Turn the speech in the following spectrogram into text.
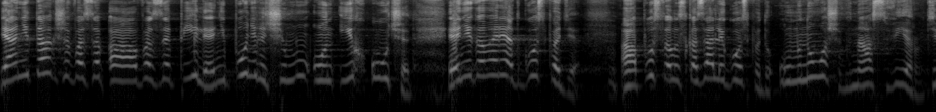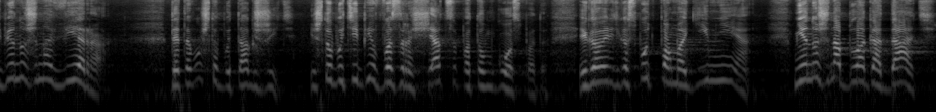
И они также а, возопили, они поняли, чему Он их учит. И они говорят, Господи, апостолы сказали Господу, умножь в нас веру. Тебе нужна вера для того, чтобы так жить. И чтобы тебе возвращаться потом к Господу. И говорить, Господь, помоги мне. Мне нужна благодать.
